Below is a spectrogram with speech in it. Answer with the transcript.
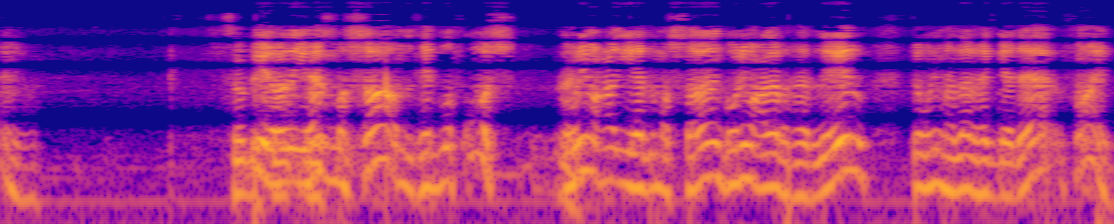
Anyway, so you know, he had Massar on the table, of course. Right. He had Massar, Gorim Alav Halil, Gorim Alav Haggadah, fine.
